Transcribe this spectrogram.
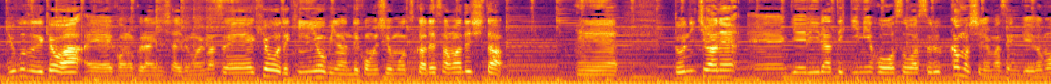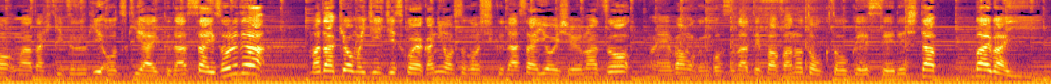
ということで今日は、えー、このくらいにしたいと思います、えー、今日で金曜日なんで今週もお疲れ様でした。えー土日はね、えー、ゲリラ的に放送はするかもしれませんけれども、また引き続きお付き合いください。それでは、また今日も一日健やかにお過ごしください。良い週末を、えー、バモくん子育てパパのトークトークエッセイでした。バイバイ。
